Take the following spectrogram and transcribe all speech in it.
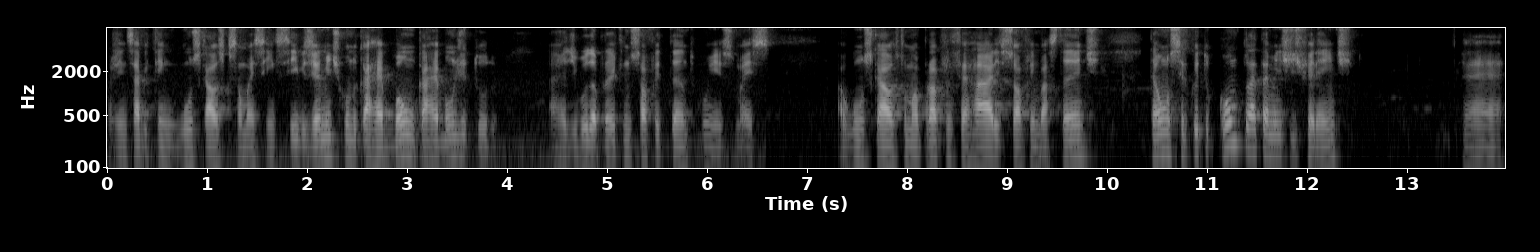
A gente sabe que tem alguns carros que são mais sensíveis. Geralmente, quando o carro é bom, o carro é bom de tudo. A Red Bull dá para ver que não sofre tanto com isso, mas alguns carros, como a própria Ferrari, sofrem bastante. Então, um circuito completamente diferente. É,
